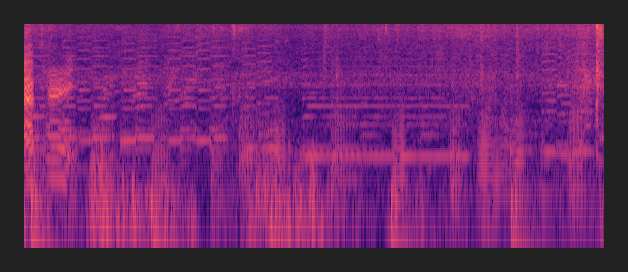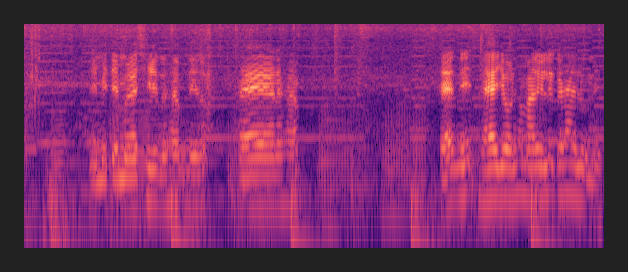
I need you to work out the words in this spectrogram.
ครับใช่นี่มีแต่มืออาชีพนะครับนี่แพรนะครับแพรนี้แพรโยนเข้ามาลึกๆก็ได้ลูกนี่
